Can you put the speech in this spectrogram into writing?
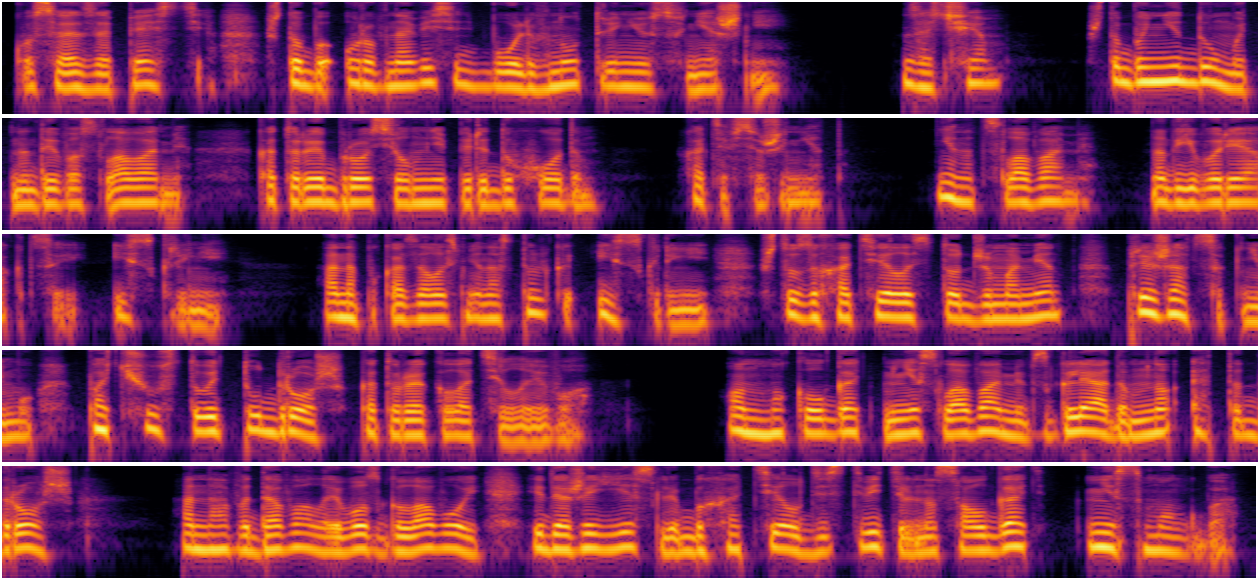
кусая запястье, чтобы уравновесить боль внутреннюю с внешней. Зачем? Чтобы не думать над его словами, которые бросил мне перед уходом, хотя все же нет. Не над словами, над его реакцией, искренней. Она показалась мне настолько искренней, что захотелось в тот же момент прижаться к нему, почувствовать ту дрожь, которая колотила его. Он мог лгать мне словами, взглядом, но эта дрожь, она выдавала его с головой, и даже если бы хотел действительно солгать, не смог бы.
